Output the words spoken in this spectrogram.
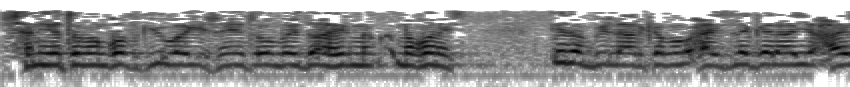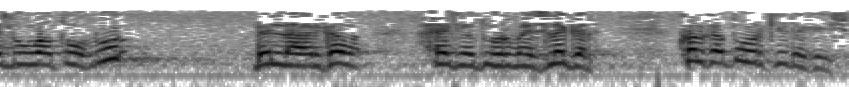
shan iyo toban qofkii u hayay shan iyo toban bay daahir noqonaysa. Idan bila arkaba waxaa isla gelaya xaydun wa duhrun bila arkaba xayd iyo duhur baa isla gelay kolka duhurkii dhegeyso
